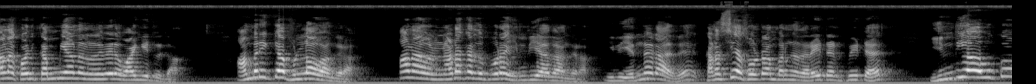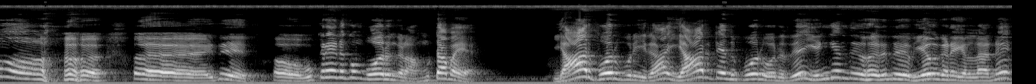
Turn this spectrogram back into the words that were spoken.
ஆனால் கொஞ்சம் கம்மியான நிலவையில் வாங்கிட்டு இருக்கான். அமெரிக்கா ஃபுல்லாக வாங்குறான். ஆனால் அவன் நடக்கிறது பூரா இந்தியா தாங்கிறான் இது என்னடா இது? கடைசியாக சொல்கிறான் பாருங்க அந்த ரைட் அண்ட் பீட்டர். இந்தியாவுக்கும் இது உக்ரைனுக்கும் போருங்கிறான் முட்டாபாயை. யார் போர் புரியுறா? யார்கிட்டேருந்து போர் வருது? எங்கேருந்து வருது? ஏவுகணைகள்லான்னு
